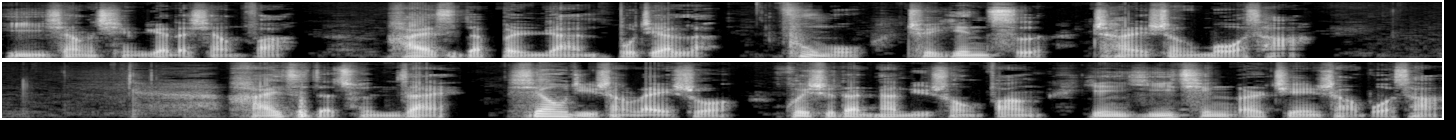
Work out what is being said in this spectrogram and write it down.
一厢情愿的想法，孩子的本然不见了，父母却因此产生摩擦。孩子的存在，消极上来说，会使得男女双方因移情而减少摩擦，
